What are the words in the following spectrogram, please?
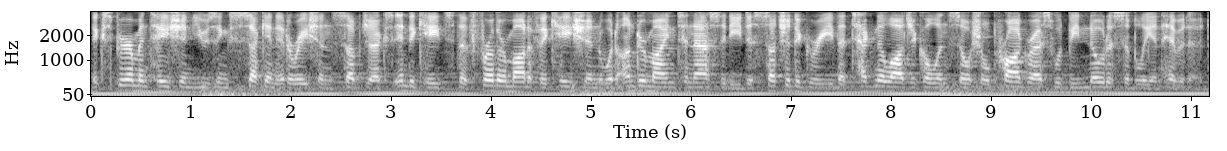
Experimentation using second iteration subjects indicates that further modification would undermine tenacity to such a degree that technological and social progress would be noticeably inhibited.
